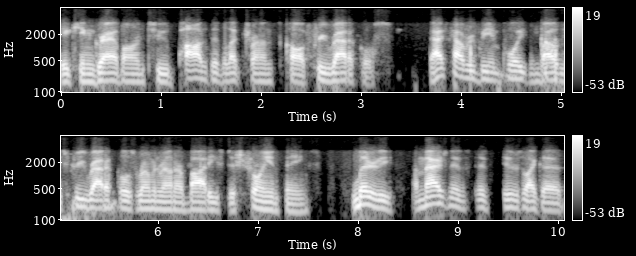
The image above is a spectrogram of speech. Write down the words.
it can grab onto positive electrons called free radicals. That's how we're being poisoned by all these free radicals roaming around our bodies, destroying things. Literally, imagine if, if it was like a,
